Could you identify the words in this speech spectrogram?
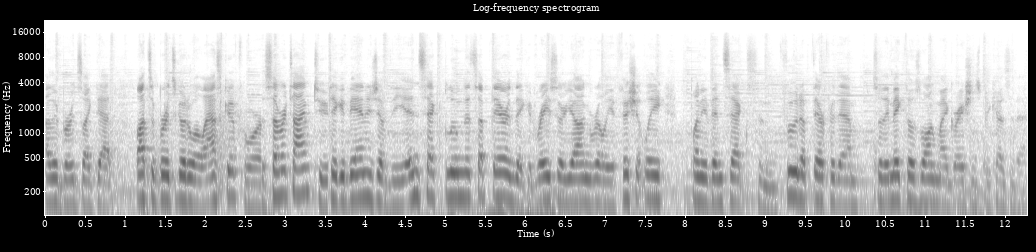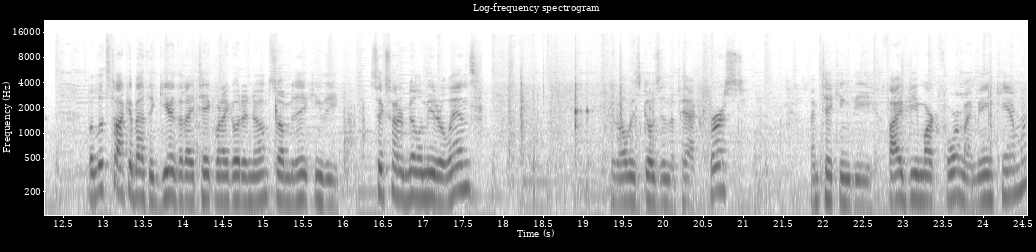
other birds like that. Lots of birds go to Alaska for the summertime to take advantage of the insect bloom that's up there and they could raise their young really efficiently. Plenty of insects and food up there for them, so they make those long migrations because of that. But let's talk about the gear that I take when I go to Nome. So I'm taking the 600 millimeter lens, it always goes in the pack first. I'm taking the 5D Mark IV, my main camera.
